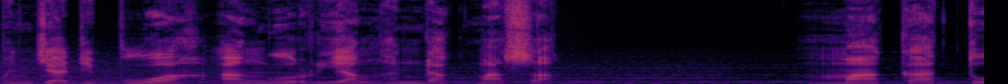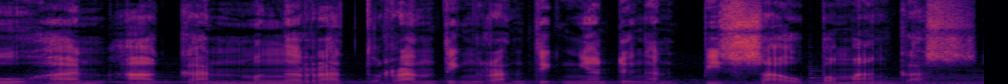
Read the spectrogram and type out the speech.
menjadi buah anggur yang hendak masak, maka Tuhan akan mengerat ranting-rantingnya dengan pisau pemangkas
